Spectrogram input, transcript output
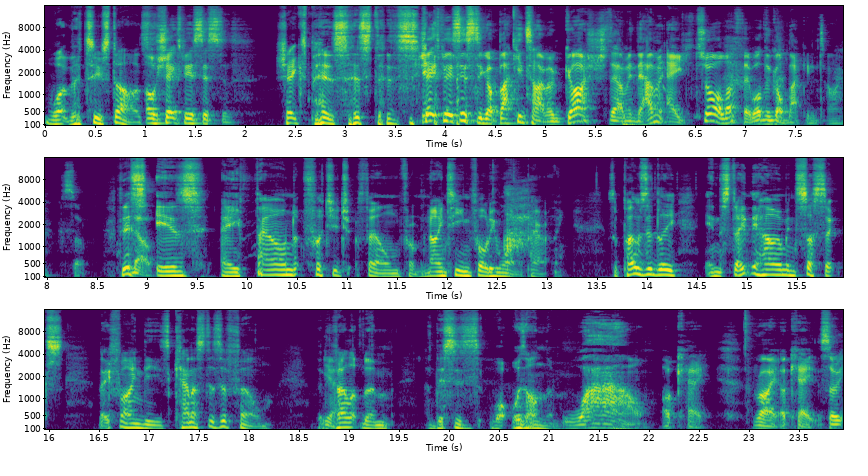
What, the two stars? Oh, Shakespeare's sisters. Shakespeare's sisters. Shakespears Sister got back in time, and gosh, they, I mean, they haven't aged at all, have they? Well, they've gone back in time, so. This No. is a found footage film from 1941, ah. apparently. Supposedly, in the stately home in Sussex, they find these canisters of film, they develop them, and this is what was on them. Wow. Okay. Right. Okay. So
